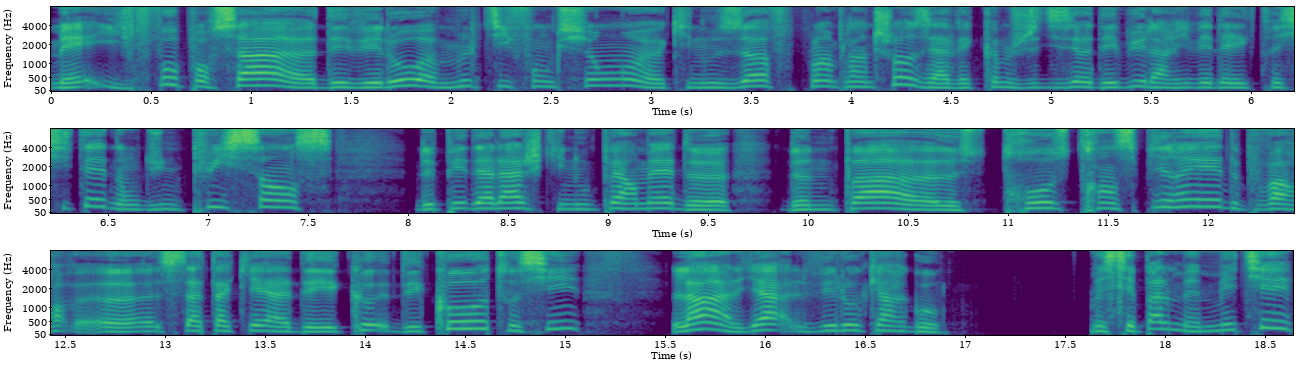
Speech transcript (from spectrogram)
mais il faut pour ça des vélos multifonctions qui nous offrent plein plein de choses et avec, comme je disais au début, l'arrivée de l'électricité, donc d'une puissance de pédalage qui nous permet de, de ne pas trop transpirer, de pouvoir s'attaquer à des, des côtes aussi. Là, il y a le vélo cargo. Mais c'est pas le même métier.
